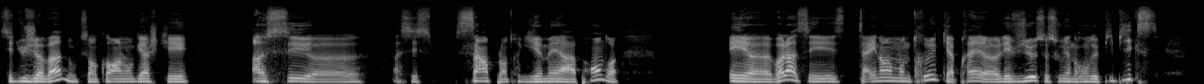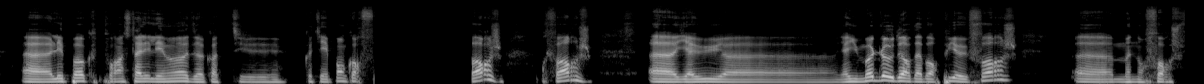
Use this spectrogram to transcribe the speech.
C'est du Java, donc c'est encore un langage qui est assez, heu, assez «simple» entre guillemets à apprendre et heu, voilà, c'est as énormément de trucs. Après, heu, les vieux se souviendront de Pipix, l'époque pour installer les mods quand tu il y avait pas encore Forge Forge, il y a eu, il d'abord, puis il y a eu Forge, maintenant Forge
